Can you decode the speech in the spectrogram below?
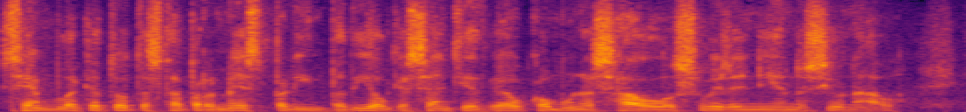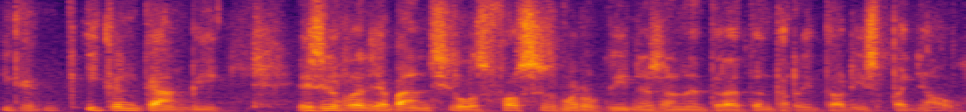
sembla que tot està permès per impedir el que Sánchez veu com un assalt a la sobirania nacional i que, i que en canvi és irrellevant si les forces marroquines han entrat en territori espanyol.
